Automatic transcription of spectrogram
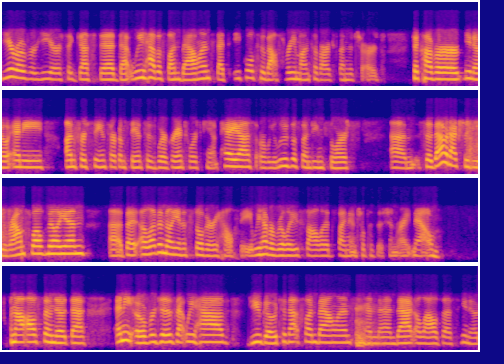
year over year suggested that we have a fund balance that's equal to about three months of our expenditures to cover, you know, any unforeseen circumstances where grantors can't pay us or we lose a funding source. Um, so that would actually be around 12 million, uh, but 11 million is still very healthy. We have a really solid financial position right now. And I also note that any overages that we have do go to that fund balance, and then that allows us, you know,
